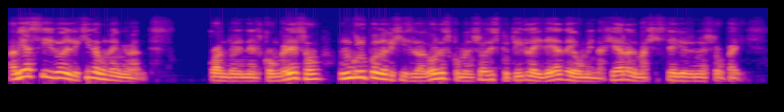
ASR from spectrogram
había sido elegida un año antes, cuando en el Congreso un grupo de legisladores comenzó a discutir la idea de homenajear al magisterio de nuestro país.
